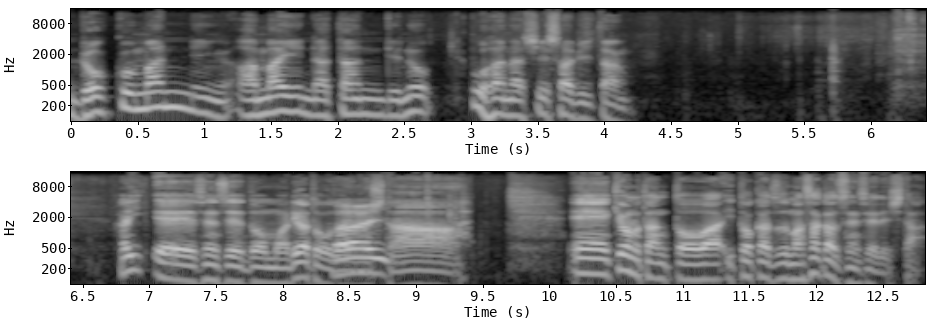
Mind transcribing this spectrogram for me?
6万人甘いなたんりのお話さびたん。はい、えー、先生どうもありがとうございました、はい、えー、今日の担当は糸数正和先生でした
